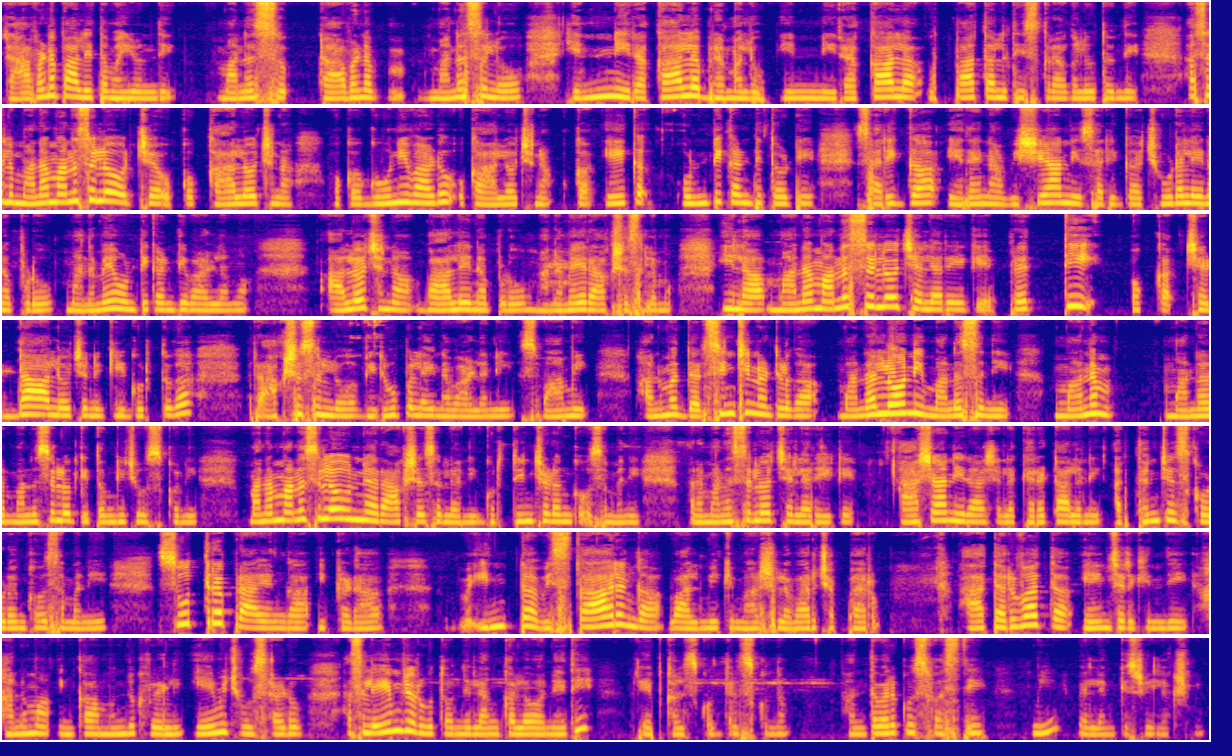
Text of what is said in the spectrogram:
రావణ పాలితమై ఉంది. మనస్సు రావణ మనసులో ఎన్ని రకాల భ్రమలు ఎన్ని రకాల ఉత్పాతాలు తీసుకురాగలుగుతుంది. అసలు మన మనసులో వచ్చే ఒక్కొక్క ఆలోచన ఒక గూనివాడు ఒక ఆలోచన ఒక ఏక ఒంటి కంటితోటి సరిగ్గా ఏదైనా విషయాన్ని సరిగ్గా చూడలేనప్పుడు మనమే ఒంటి కంటి వాళ్ళము. ఆలోచన బాగాలేనప్పుడు మనమే రాక్షసులము. ఇలా మన మనస్సులో చెలరేగే ప్రతి ఒక్క చెడ్డ ఆలోచనకి గుర్తుగా రాక్షసుల్లో విరూపులైన వాళ్ళని స్వామి హనుమ దర్శించినట్లుగా మనలోని మనసుని మనం మన మనసులోకి తొంగి చూసుకొని మన మనసులో ఉన్న రాక్షసులని గుర్తించడం కోసమని మన మనసులో చెలరేగే ఆశా నిరాశల కెరటాలని అర్థం చేసుకోవడం కోసమని సూత్రప్రాయంగా ఇక్కడ ఇంత విస్తారంగా వాల్మీకి మహర్షుల వారు చెప్పారు. ఆ తర్వాత ఏం జరిగింది? హనుమ ఇంకా ముందుకు వెళ్ళి ఏమి చూశాడు? అసలు ఏం జరుగుతోంది లంకలో అనేది రేపు కలుసుకొని తెలుసుకుందాం. అంతవరకు స్వస్తి మీ వెల్లంకి శ్రీలక్ష్మి.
